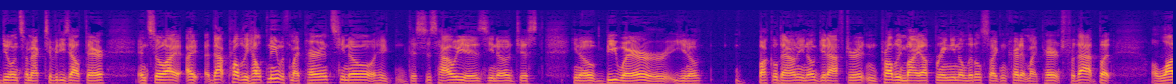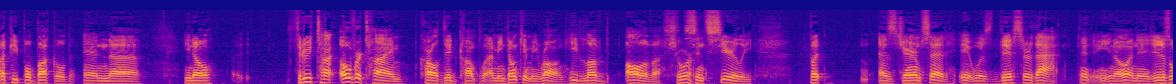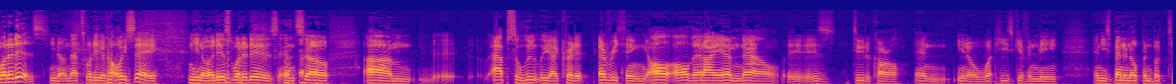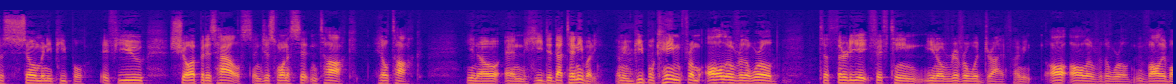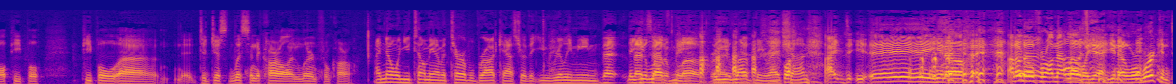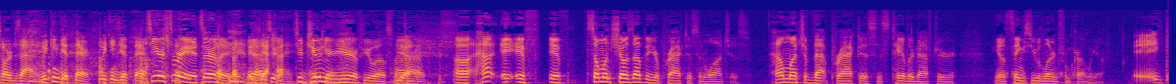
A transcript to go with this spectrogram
doing some activities out there. And so I, I, that probably helped me with my parents, you know, hey, this is how he is, you know, just, you know, beware or, you know, buckle down, you know, get after it. And probably my upbringing a little, so I can credit my parents for that. But a lot of people buckled. And, uh, you know, through time, over time, Carl did compliment. I mean, don't get me wrong, he loved all of us sure. sincerely. But as Jarom said, it was this or that, you know, and it is what it is, you know, and that's what he would always say, you know, it is what it is. And so, um, absolutely, I credit everything, all, all that I am now is due to Carl and, you know, what he's given me and he's been an open book to so many people. If you show up at his house and just want to sit and talk, he'll talk, you know, and he did that to anybody. I mean, mm. people came from all over the world to 3815, you know, Riverwood Drive. I mean, all, all over the world, volleyball people, people uh, to just listen to Carl and learn from Carl. I know when you tell me I'm a terrible broadcaster that you really mean that, that you love me. Love, right? That you love me, right, Shawn? I, eh, you know, I don't know if we're on that level yet. You know, we're working towards that. We can get there. We can get there. It's year three. It's early. Yeah, it's, your, it's your junior okay. year, if you will. So yeah. Uh, how, if if someone shows up at your practice and watches, how much of that practice is tailored after, you know, things you learned from Carl McGown? Eh,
